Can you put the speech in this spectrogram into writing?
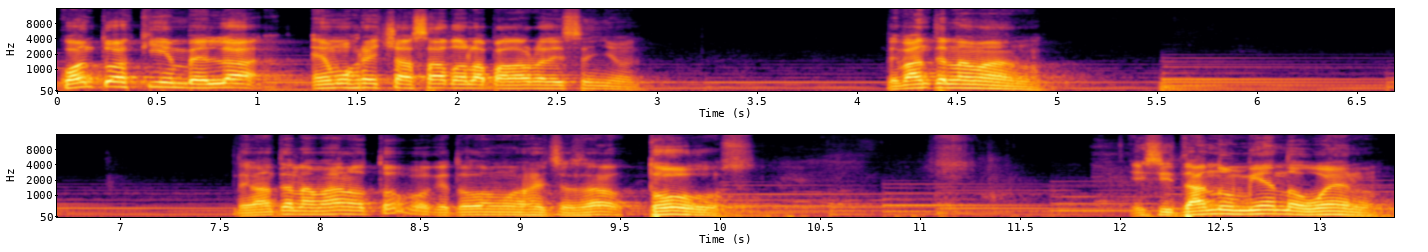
¿Cuántos aquí en verdad hemos rechazado la palabra del Señor? Levanten la mano. Levanten la mano todos, porque todos hemos rechazado. Todos. Y si están durmiendo, bueno.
